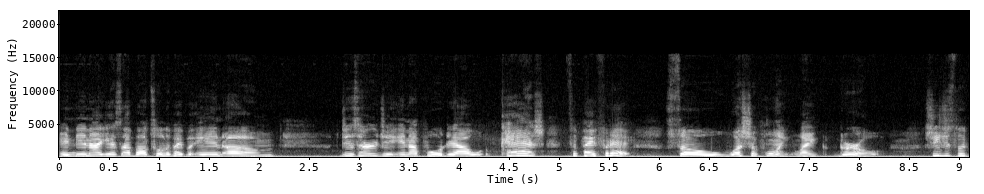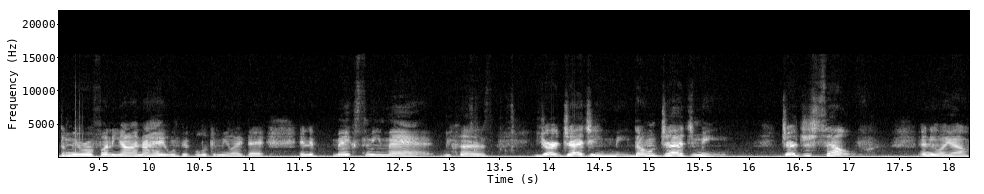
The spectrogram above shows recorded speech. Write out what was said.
and then I guess I bought toilet paper and um detergent, and I pulled out cash to pay for that. So what's your point, like girl? She just looked at me real funny, y'all, and I hate when people look at me like that. And it makes me mad because you're judging me. Don't judge me. Judge yourself. Anyway, y'all,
